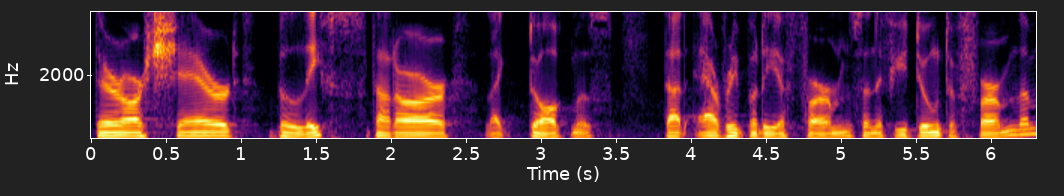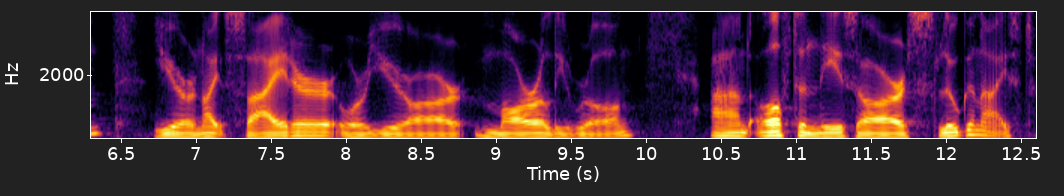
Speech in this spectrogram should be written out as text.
there are shared beliefs that are like dogmas that everybody affirms. And if you don't affirm them, you're an outsider or you are morally wrong. And often these are sloganized.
